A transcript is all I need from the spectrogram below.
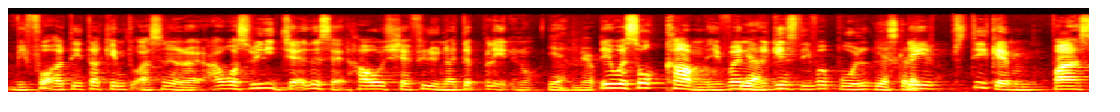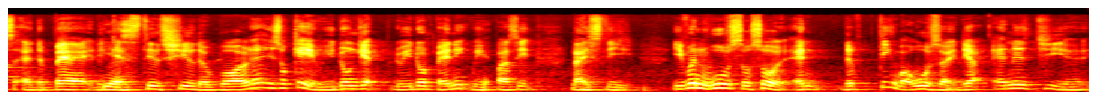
before Arteta came to Arsenal, right, I was really jealous at how Sheffield United played. You know, yeah Yep. they were so calm even Yeah. against Liverpool. Yes, They still can pass at the back. They can Yes. still shield the ball. Eh, It's okay. We don't get, we don't panic. We pass it nicely. Even Wolves also, and the thing about Wolves, right, their energy eh,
